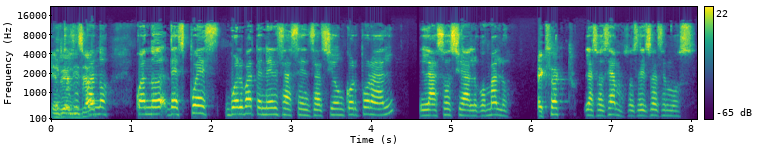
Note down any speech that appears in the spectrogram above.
entonces cuando, cuando después vuelva a tener esa sensación corporal, la asocio a algo malo. Exacto. La asociamos, o sea, eso hacemos.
